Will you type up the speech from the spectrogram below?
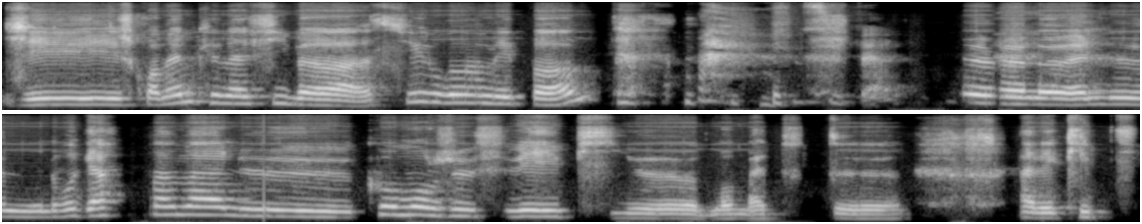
J'ai, je crois même que ma fille va suivre mes pas. Super. Euh, elle, regarde pas mal euh, comment je fais, puis bon bah tout avec les petits,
